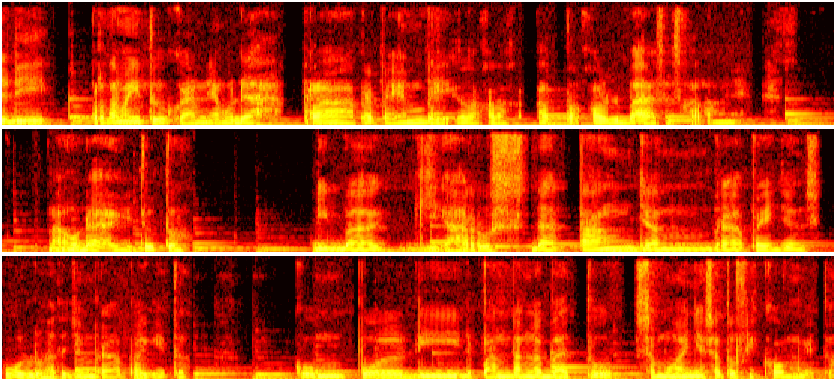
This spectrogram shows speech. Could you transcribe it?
jadi pertama itu kan yang udah pra PPMB kalau kalau atau kalau bahasa sekarangnya nah udah gitu tuh dibagi harus datang jam berapa ya? Jam 10 atau jam berapa gitu. Kumpul di depan tangga batu semuanya satu Vkom gitu.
